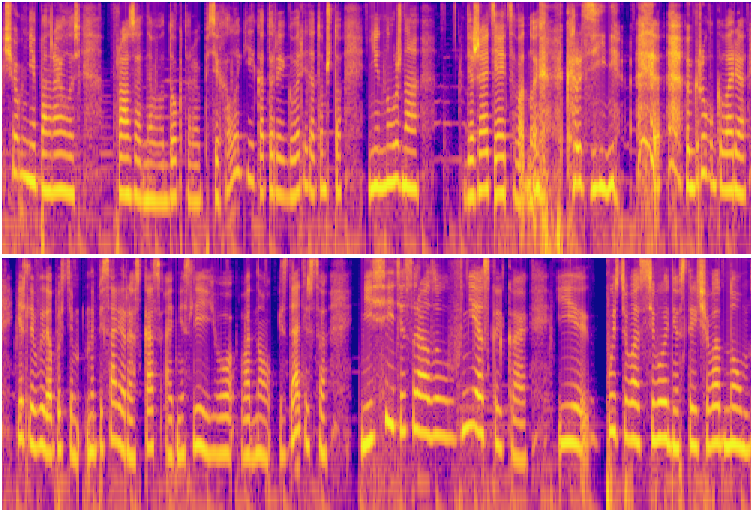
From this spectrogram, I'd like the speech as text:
Еще мне понравилась фраза одного доктора психологии, который говорит о том, что не нужно держать яйца в одной корзине. Грубо говоря, если вы, допустим, написали рассказ, отнесли его в одно издательство, несите сразу в несколько. И пусть у вас сегодня встреча в одном,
